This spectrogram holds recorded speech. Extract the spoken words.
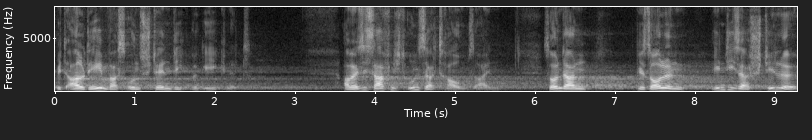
mit all dem, was uns ständig begegnet. Aber es darf nicht unser Traum sein, sondern wir sollen in dieser Stille,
